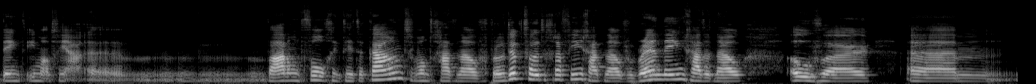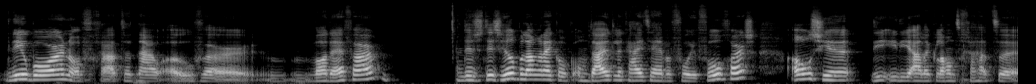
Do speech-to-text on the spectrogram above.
denkt iemand van ja, uh, waarom volg ik dit account? Want gaat het nou over productfotografie? Gaat het nou over branding? Gaat het nou over um, newborn? Of gaat het nou over whatever? Dus het is heel belangrijk ook om duidelijkheid te hebben voor je volgers. Als je die ideale klant gaat, uh,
